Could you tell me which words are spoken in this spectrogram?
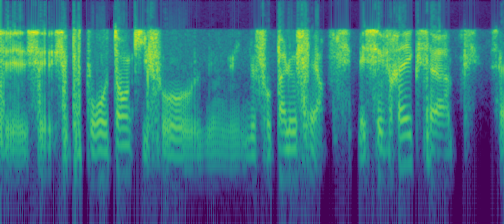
c'est pas pour autant qu'il faut il ne faut pas le faire. Mais c'est vrai que ça ça,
